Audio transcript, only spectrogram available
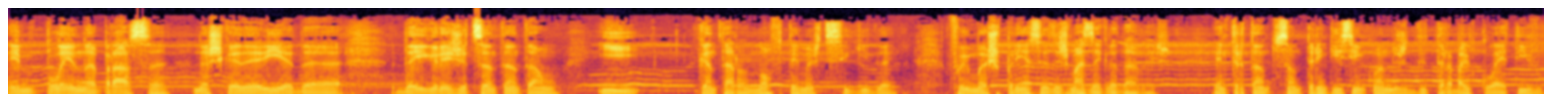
em plena praça, na escadaria da, da Igreja de Santo Antão, e cantaram nove temas de seguida. Foi uma experiência das mais agradáveis. Entretanto, são 35 anos de trabalho coletivo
